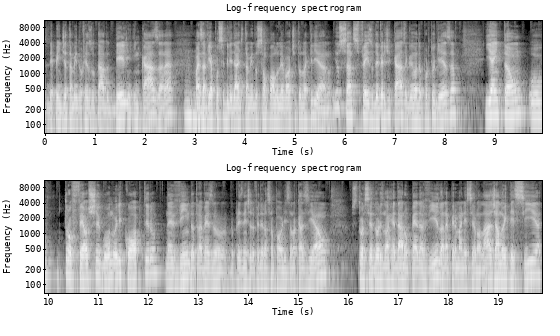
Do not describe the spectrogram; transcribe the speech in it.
dependia também do resultado dele em casa, né? Uhum. Mas havia a possibilidade também do São Paulo levar o título naquele ano. E o Santos fez o dever de casa, ganhou da Portuguesa. E aí então o troféu chegou no helicóptero, né, vindo através do, do presidente da Federação Paulista na ocasião. Os torcedores não arredaram o pé da vila, né, permaneceram lá, já anoitecia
